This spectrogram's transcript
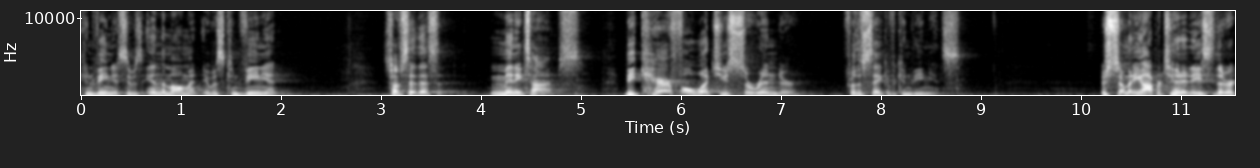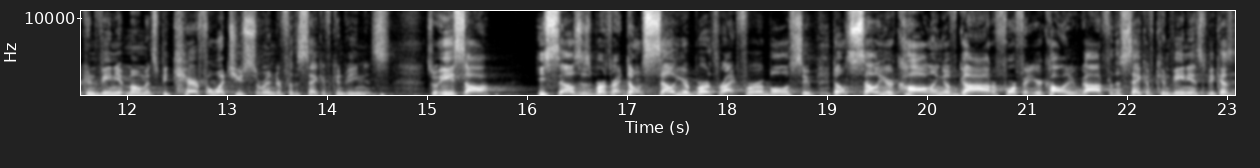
Convenience. It was in the moment, it was convenient. So I've said this many times. Be careful what you surrender for the sake of convenience. There's so many opportunities that are convenient moments. Be careful what you surrender for the sake of convenience. So Esau he sells his birthright. Don't sell your birthright for a bowl of soup. Don't sell your calling of God or forfeit your calling of God for the sake of convenience because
